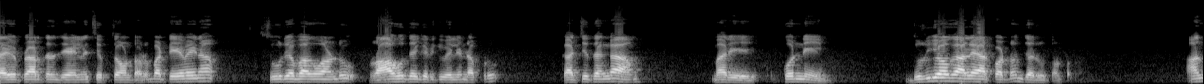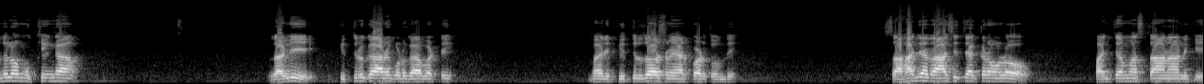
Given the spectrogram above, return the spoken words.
దైవ ప్రార్థన చేయాలని చెప్తూ ఉంటారు. బట్ ఏమైనా సూర్య భగవానుడు రాహు దగ్గరికి వెళ్ళినప్పుడు ఖచ్చితంగా మరి కొన్ని దుర్యోగాలు ఏర్పడడం జరుగుతుంటుంది. అందులో ముఖ్యంగా రవి పితృకారకుడు కాబట్టి మరి పితృదోషం ఏర్పడుతుంది. సహజ రాశి చక్రంలో పంచమ స్థానానికి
